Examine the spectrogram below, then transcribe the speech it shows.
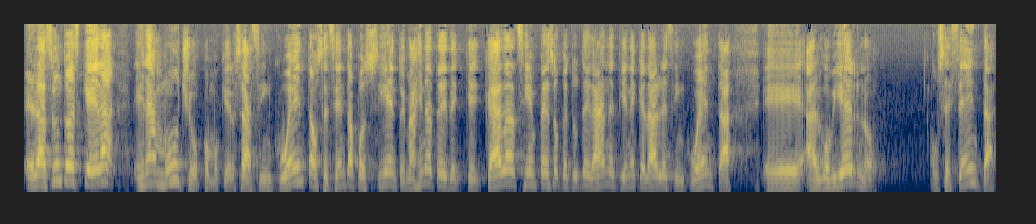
el asunto es que era, era mucho, como quiera, o sea, 50 o 60%. Imagínate de que cada 100 pesos que tú te ganes, tiene que darle 50 eh, al gobierno, o 60.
